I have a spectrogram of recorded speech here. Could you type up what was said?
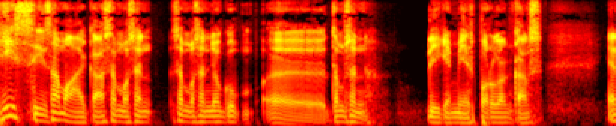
hissiin samaan aikaan semmoisen, semmoisen jonkun öö, tämmöisen liikemiesporukan kanssa. Ja,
